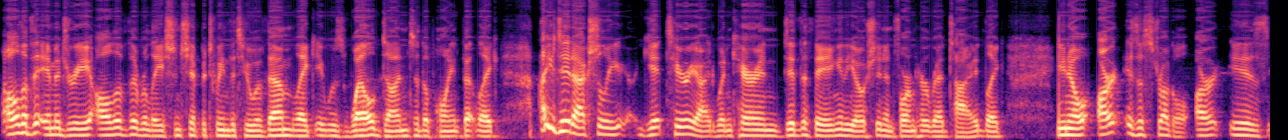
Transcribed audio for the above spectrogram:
all of the imagery, all of the relationship between the two of them, like it was well done to the point that like I did actually get teary-eyed when Karen did the thing in the ocean and formed her red tide. Like, you know, art is a struggle. Art is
